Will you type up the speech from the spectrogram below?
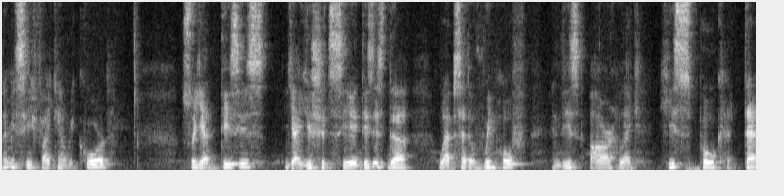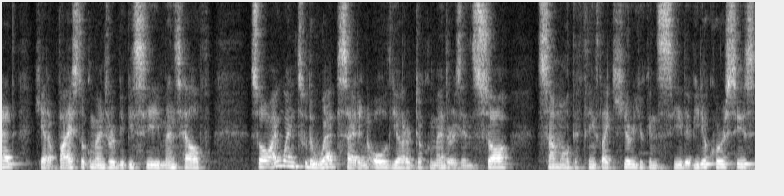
Let me see if i can record. So yeah this is yeah you should see it. This is the website of Wim Hof, and these are like he spoke at TED, he had a Vice documentary, BBC, Men's Health. So I went to the website and all the other documentaries and saw some of the things like here you can see the video courses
